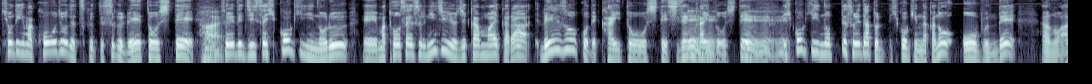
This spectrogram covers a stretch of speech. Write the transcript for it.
基本的にまあ工場で作ってすぐ冷凍して、はい、それで実際飛行機に乗る、えー、まあ搭載する24時間前から冷蔵庫で解凍して、自然解凍して、えええ、飛行機に乗って、それだと飛行機の中のオーブンで、あの、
